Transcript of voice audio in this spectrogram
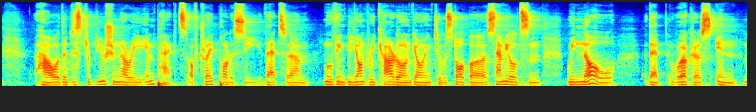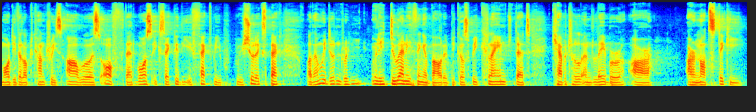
how the distributionary impacts of trade policy that um, moving beyond Ricardo and going to Stolper Samuelson, we know that workers in more developed countries are worse off. That was exactly the effect we, we should expect. But then we didn't really, really do anything about it because we claimed that capital and labor are, are not sticky,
